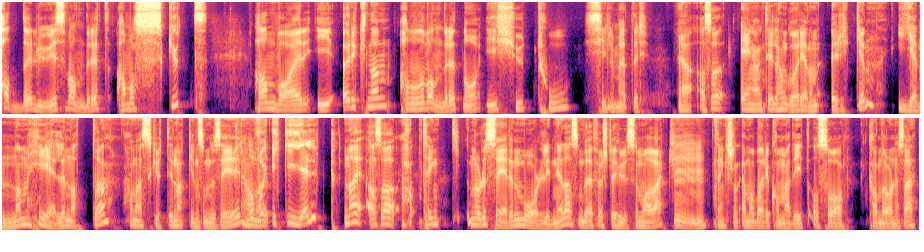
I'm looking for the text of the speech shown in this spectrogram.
hadde Louis vandret Han var skutt. Han var i ørkenen. Han hadde vandret nå i 22 kilometer. Ja, altså En gang til. Han går gjennom ørken, gjennom hele natta. Han er skutt i nakken, som du sier. Han han får ikke hjelp! Nei, altså, tenk når du ser en mållinje, da, som det første huset må ha vært. Tenker sånn, jeg må bare komme meg dit, og så kan det ordne seg.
